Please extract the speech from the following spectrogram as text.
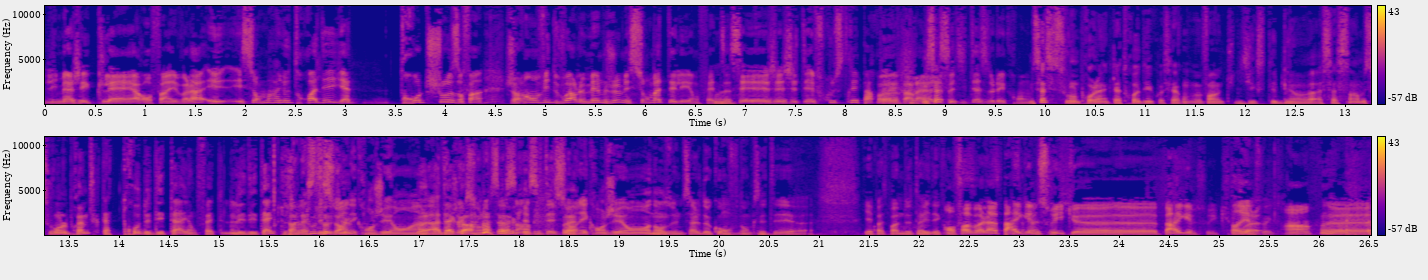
l'image est claire. Enfin et voilà. Et, et sur Mario 3D, il y a trop de choses. Enfin, j'aurais envie de voir le même jeu mais sur ma télé en fait. Ouais. J'étais frustré par euh, par la, ça, la petitesse de l'écran. Mais ça, c'est souvent le problème avec la 3D, quoi. Enfin, tu disais que c'était bien assassin, mais souvent le problème, c'est que t'as trop de détails, en fait. Les détails te tous c'était sur un écran géant. Hein, Ouais, ah, d'accord. c'était sur Ouais. un écran géant dans une salle de conf, donc c'était, euh, n'y avait pas de problème de taille d'écran. Enfin voilà, Paris Games Week, euh, Paris Games Week. Paris. Games Week. Hein, euh,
